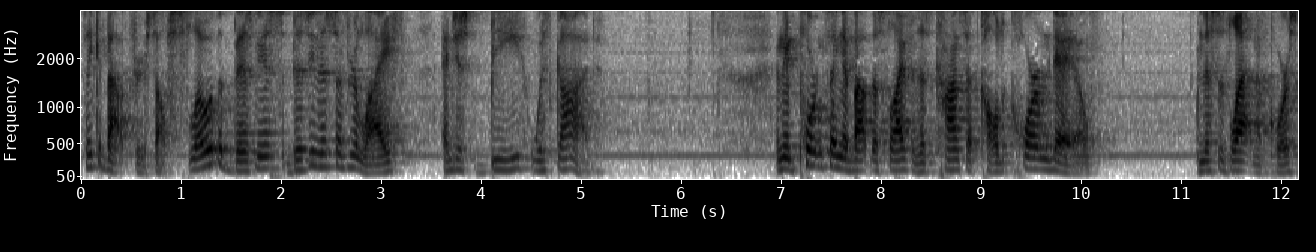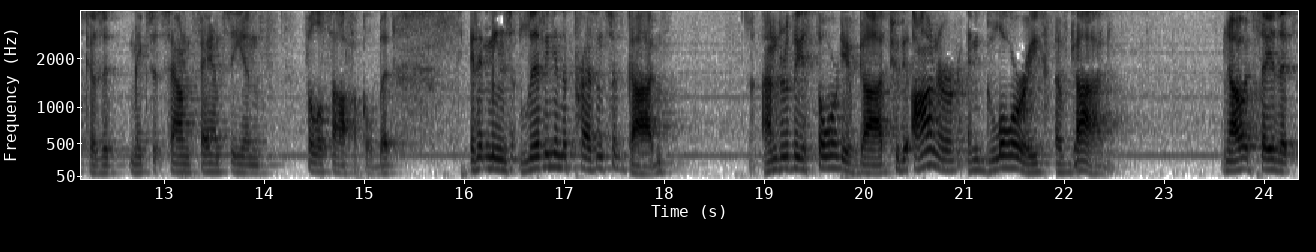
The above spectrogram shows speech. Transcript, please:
Think about it for yourself. Slow the business, busyness of your life and just be with God. And the important thing about this life is this concept called coram deo. And this is Latin, of course, because it makes it sound fancy and philosophical, but and it means living in the presence of God, under the authority of God, to the honor and glory of God. Now, I would say that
